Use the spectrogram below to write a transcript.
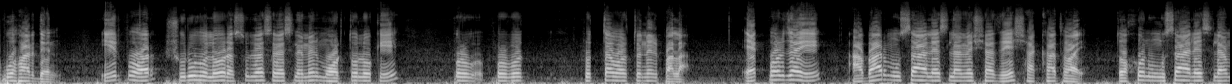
উপহার দেন। এরপর শুরু হলো রসুল্লাহ সাল্লাহামের মর্তলোকে প্রত্যাবর্তনের পালা। এক পর্যায়ে আবার মুসা আলাহ ইসলামের সাথে সাক্ষাৎ হয়। তখন মুসা আলাইসলাম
